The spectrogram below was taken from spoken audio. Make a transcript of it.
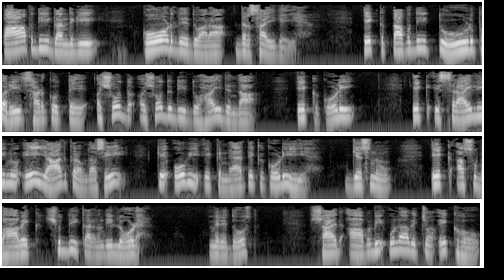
ਪਾਪ ਦੀ ਗੰਦਗੀ ਕੋੜ ਦੇ ਦੁਆਰਾ ਦਰਸਾਈ ਗਈ ਹੈ। ਇੱਕ ਤਪਦੀ ਧੂੜ ਭਰੀ ਸੜਕ ਉੱਤੇ ਅਸ਼ੁੱਧ ਅਸ਼ੁੱਧ ਦੀ ਦੁਹਾਈ ਦਿੰਦਾ ਇੱਕ ਕੋੜੀ ਇੱਕ ਇਸرائیਲੀ ਨੂੰ ਇਹ ਯਾਦ ਕਰਾਉਂਦਾ ਸੀ ਕਿ ਉਹ ਵੀ ਇੱਕ ਨੈਤਿਕ ਕੋੜੀ ਹੀ ਹੈ, ਜਿਸ ਨੂੰ ਇੱਕ ਅਸੁਭਾਵਿਕ ਸ਼ੁੱਧੀਕਰਨ ਦੀ ਲੋੜ ਹੈ। ਮੇਰੇ ਦੋਸਤ, ਸ਼ਾਇਦ ਆਪ ਵੀ ਉਹਨਾਂ ਵਿੱਚੋਂ ਇੱਕ ਹੋ।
